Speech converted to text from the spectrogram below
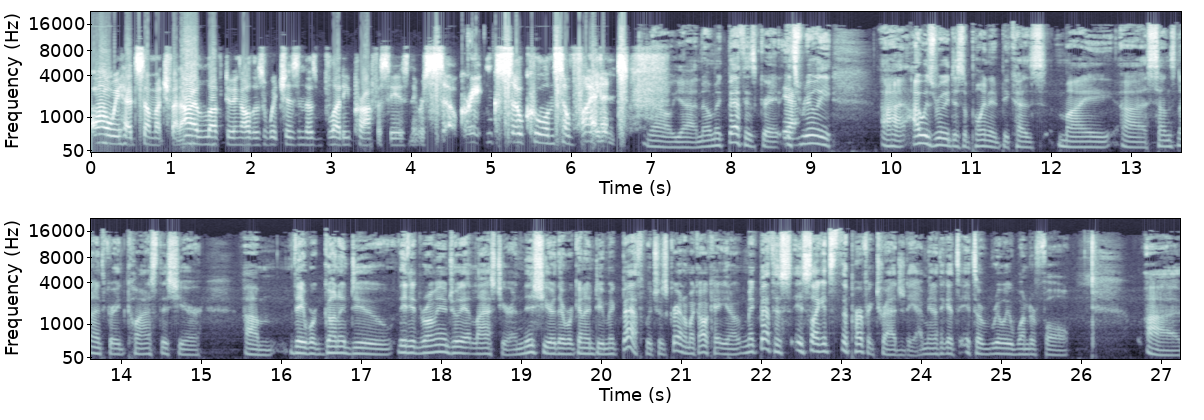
oh, we had so much fun. I loved doing all those witches and those bloody prophecies, and they were so great and so cool and so violent. No, yeah, no. Macbeth is great. Yeah. It's really. Uh, I was really disappointed because my uh, son's ninth grade class this year, um, they were gonna do. They did Romeo and Juliet last year, and this year they were gonna do Macbeth, which was great. I'm like, okay, you know, Macbeth is. It's like it's the perfect tragedy. I mean, I think it's it's a really wonderful. Uh,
